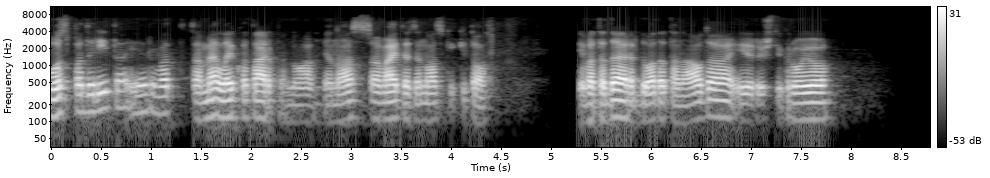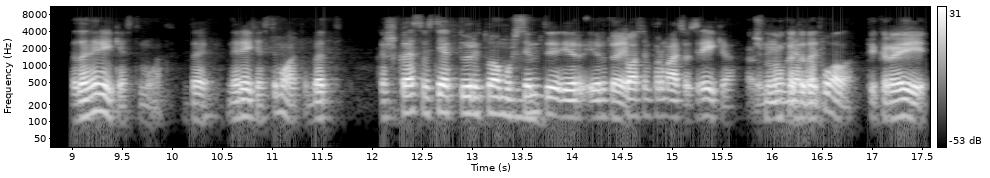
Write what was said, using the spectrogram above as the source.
bus padaryta ir vat, tame laiko tarpe, nuo vienos savaitės dienos iki kitos. Tai va tada ir duoda tą naudą ir iš tikrųjų tada nereikia estimuoti. Taip, nereikia estimuoti, bet kažkas vis tiek turi tuom užsimti ir, ir Taip. tos informacijos reikia. Aš manau, kad tada neprapuola. tikrai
